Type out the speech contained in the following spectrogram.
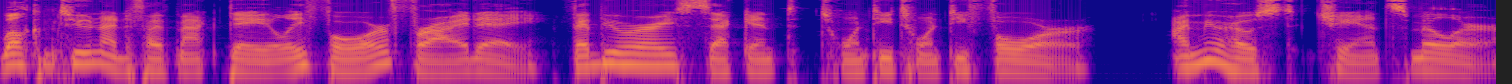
Welcome to 9to5Mac Daily for Friday, February 2nd, 2024. I'm your host, Chance Miller.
